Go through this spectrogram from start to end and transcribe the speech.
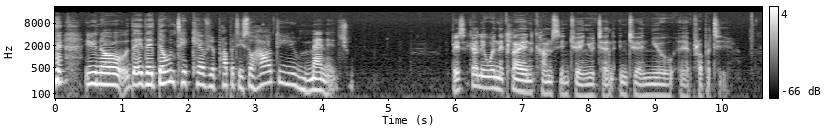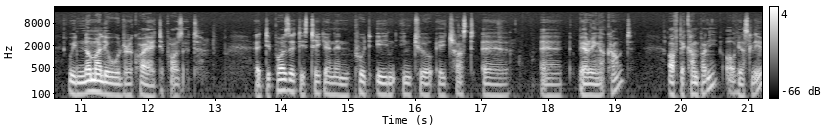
you know they, they don't take care of your property. So how do you manage? Basically, when the client comes into a new ten, into a new uh, property, we normally would require a deposit. A deposit is taken and put in into a trust uh, uh, bearing account of the company, obviously,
